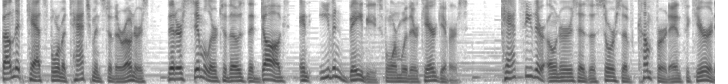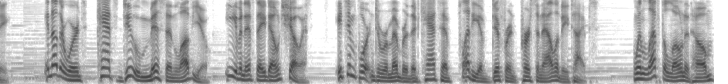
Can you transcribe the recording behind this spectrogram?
found that cats form attachments to their owners that are similar to those that dogs and even babies form with their caregivers. Cats see their owners as a source of comfort and security. In other words, cats do miss and love you, even if they don't show it. It's important to remember that cats have plenty of different personality types. When left alone at home,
